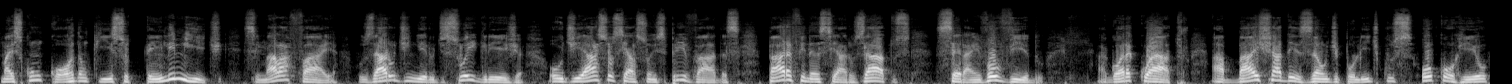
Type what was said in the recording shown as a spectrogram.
mas concordam que isso tem limite. Se Malafaia usar o dinheiro de sua igreja ou de associações privadas para financiar os atos, será envolvido. Agora, quatro, a baixa adesão de políticos ocorreu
